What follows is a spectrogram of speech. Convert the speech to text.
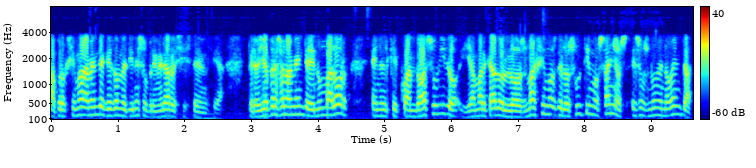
aproximadamente, que es donde tiene su primera resistencia. Pero yo personalmente, en un valor en el que cuando ha subido y ha marcado los máximos de los últimos años, esos 9,90,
